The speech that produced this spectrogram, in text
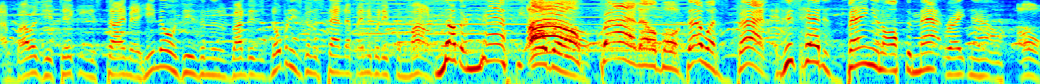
And Baba G taking his time here. He knows he's in an advantage. Nobody's going to stand up anybody from mount. Another nasty Oh, elbow. bad elbow. That was bad. His head is banging off the mat right now. Oh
